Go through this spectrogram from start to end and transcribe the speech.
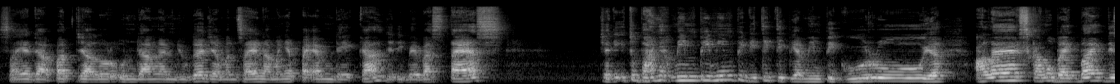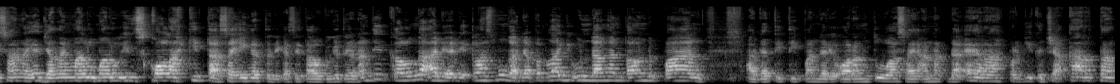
Saya dapat jalur undangan juga. Zaman saya namanya PMDK, jadi bebas tes. Jadi itu banyak mimpi-mimpi dititip ya, mimpi guru ya. Alex, kamu baik-baik di sana ya, jangan malu-maluin sekolah kita. Saya ingat tuh dikasih tahu begitu ya. Nanti kalau nggak adik-adik kelasmu nggak dapat lagi undangan tahun depan. Ada titipan dari orang tua, saya anak daerah, pergi ke Jakarta,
